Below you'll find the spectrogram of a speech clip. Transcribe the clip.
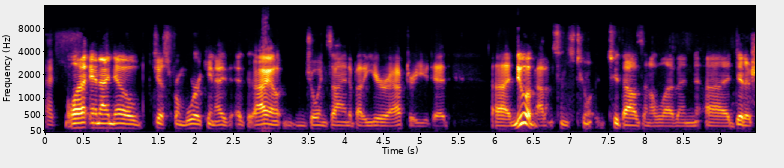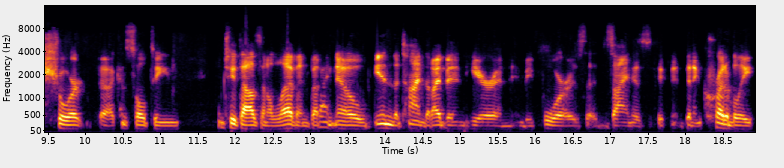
I've... Well, and I know just from working, I I joined Zion about a year after you did. Uh, knew about him since two, 2011. Uh, did a short uh, consulting in 2011. But I know in the time that I've been here and, and before is that Zion has been incredibly,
